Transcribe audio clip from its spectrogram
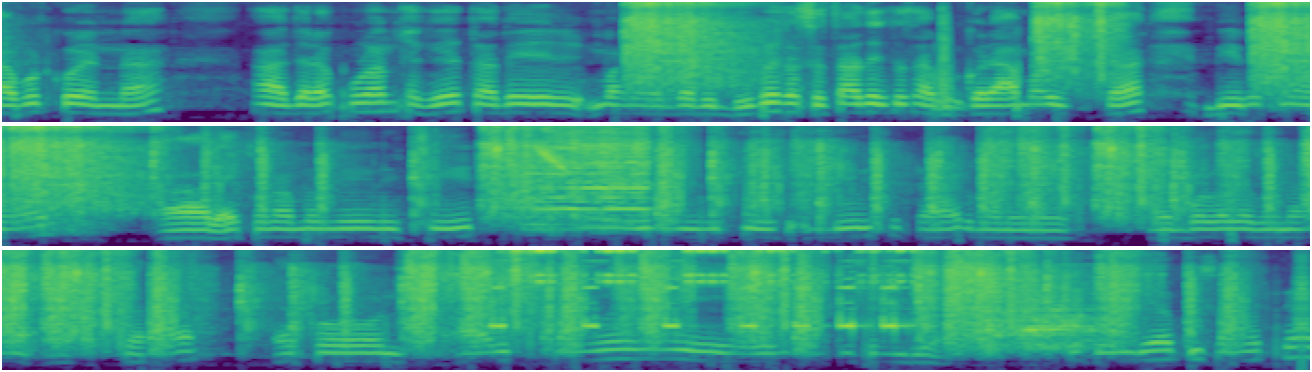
সাপোর্ট করেন না, আর যারা পুরান থাকে তাদের মানে যাদের বিবেক আছে তাদেরকে সাপোর্ট করে। আমার ইচ্ছা বিবেক নেওয়ার। আর এখন আমরা নিয়ে নিচ্ছি দুইশো মানে বলা যাবে না। আচ্ছা এখন আর একটু এই পিছন দিয়া পিছন দিয়া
